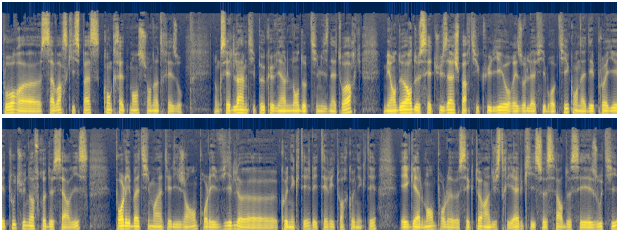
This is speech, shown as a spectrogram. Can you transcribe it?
pour euh, savoir ce qui se passe concrètement sur notre réseau. Donc c'est de là un petit peu que vient le nom d'Optimise Network. Mais en dehors de cet usage particulier au réseau de la fibre optique, on a déployé toute une offre de services pour les bâtiments intelligents, pour les villes euh, connectées, les territoires connectés, et également pour le secteur industriel qui se sert de ces outils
